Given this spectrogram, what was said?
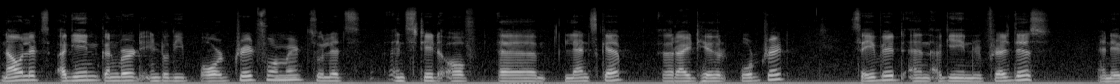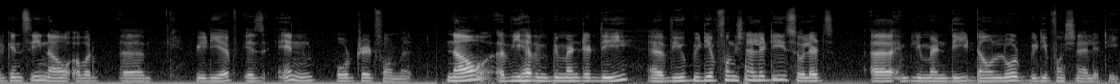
Now let's again convert into the portrait format. So let's instead of uh, landscape uh, right here portrait save it and again refresh this. And you can see now our uh, PDF is in portrait format. Now uh, we have implemented the uh, view PDF functionality. So let's uh, implement the download PDF functionality.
